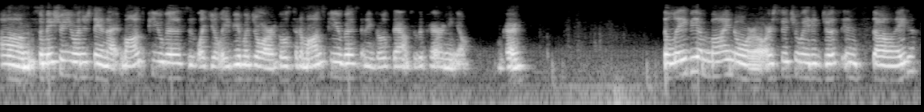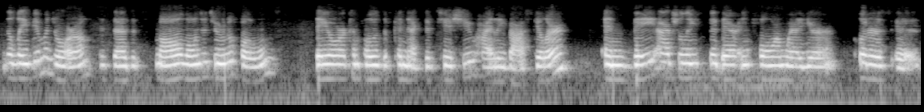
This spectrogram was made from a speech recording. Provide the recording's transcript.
Um, so make sure you understand that mons pubis is like your labia majora. It goes to the mons pubis and it goes down to the perineum. Okay. The labia minora are situated just inside the labia majora. It says it's small longitudinal folds. They are composed of connective tissue, highly vascular, and they actually sit there and form where your clitoris is,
